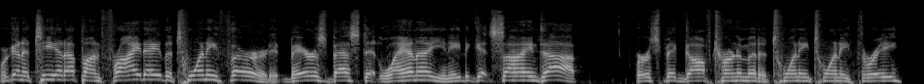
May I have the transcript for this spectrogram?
We're going to tee it up on Friday, the 23rd at Bears Best Atlanta. You need to get signed up. First big golf tournament of 2023.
